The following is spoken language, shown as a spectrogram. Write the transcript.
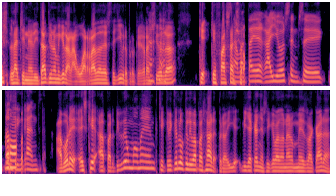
és la genialitat i una miqueta la guarrada d'este llibre, però que graciosa, que, que fas Una això. batalla de gallos sense No, contrincant. A veure, és que a partir d'un moment, que crec que és el que li va passar, però ahir Villacanya sí que va donar més la cara,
